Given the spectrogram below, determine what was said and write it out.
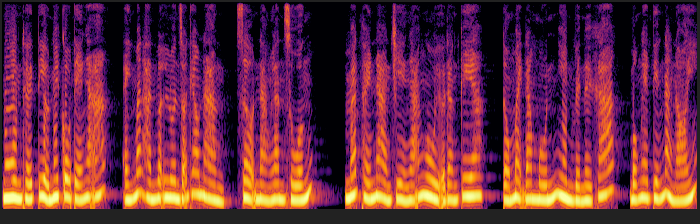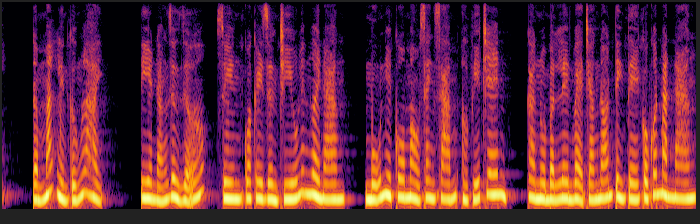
nhưng thấy tiểu Nico cô té ngã, ánh mắt hắn vẫn luôn dõi theo nàng, sợ nàng lăn xuống. Mắt thấy nàng chỉ ngã ngồi ở đằng kia, Tống Mạch đang muốn nhìn về nơi khác, bỗng nghe tiếng nàng nói. Tầm mắt liền cứng lại. Tia nắng rực rỡ, xuyên qua cây rừng chiếu lên người nàng. Mũ ni cô màu xanh xám ở phía trên, càng nổi bật lên vẻ trắng nón tinh tế của khuôn mặt nàng.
